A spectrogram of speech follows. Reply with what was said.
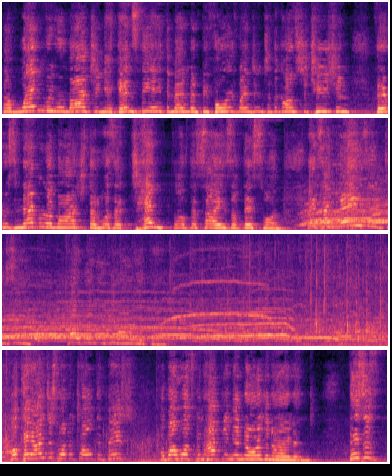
that when we were marching against the Eighth Amendment before it went into the Constitution, there was never a march that was a tenth of the size of this one. It's amazing to see how many of you are out there. Okay, I just want to talk a bit about what's been happening in Northern Ireland. This is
